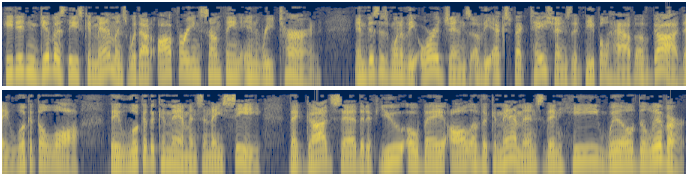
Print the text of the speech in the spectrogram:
He didn't give us these commandments without offering something in return. And this is one of the origins of the expectations that people have of God. They look at the law, they look at the commandments, and they see that God said that if you obey all of the commandments, then He will deliver.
